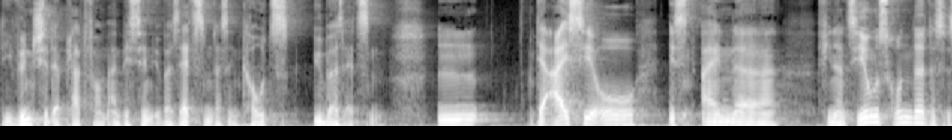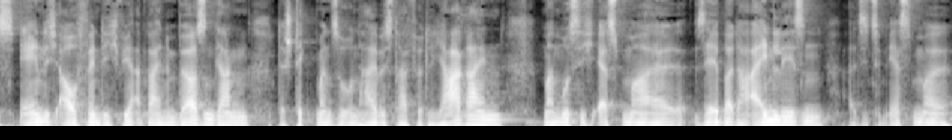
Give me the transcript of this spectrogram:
die Wünsche der Plattform ein bisschen übersetzen das in Codes übersetzen. Mm, der ICO ist eine Finanzierungsrunde. Das ist ähnlich aufwendig wie bei einem Börsengang. Da steckt man so ein halbes, dreiviertel Jahr rein. Man muss sich erstmal selber da einlesen. Als ich zum ersten Mal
